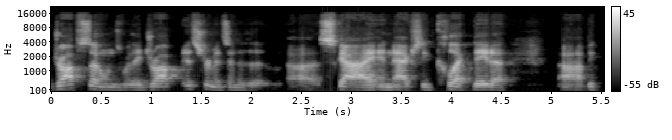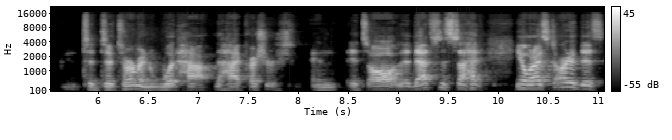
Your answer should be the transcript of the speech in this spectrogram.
drop zones where they drop instruments into the uh, sky and actually collect data uh, to determine what how, the high pressures. And it's all that's the side. You know, when I started this,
